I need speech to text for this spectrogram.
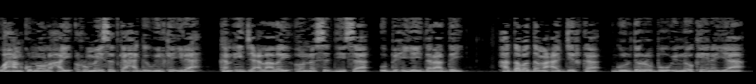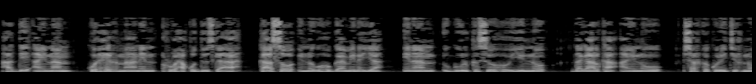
waxaan ku noolahay rumaysadka xagga wiilka ilaah. Kan i jeclaaday oo nafsaddiisa u bixiyey daraadday haddaba damaca jidhka guuldarro buu inoo keenayaa haddii aynan ku xirnaanin ruuxa quduuska ah kaasoo inagu hoggaaminaya inaan guul ka soo hooyinno dagaalka aynu sharka kula jirno.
